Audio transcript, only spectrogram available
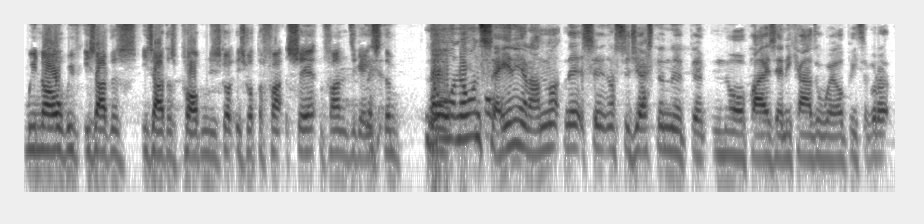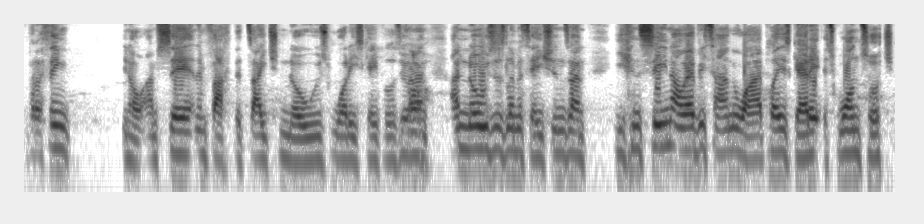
We know we've, he's had his he's had his problems. He's got he's got the fa- certain fans against him. No, no one's saying it, I'm not, not suggesting that, that Maupay is any kind of world beater, but, but I think, you know, I'm certain, in fact, that Dyche knows what he's capable of doing oh. and, and, knows his limitations. And you can see now every time the wire players get it, it's one touch,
